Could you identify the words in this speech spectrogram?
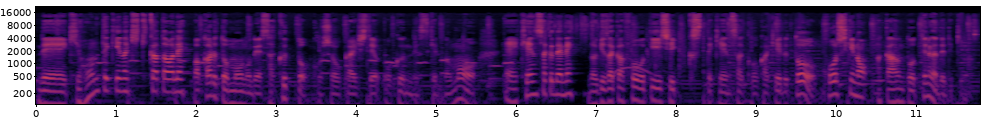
で、基本的な聞き方はね、わかると思うので、サクッとご紹介しておくんですけれども、えー、検索でね、乃木坂46って検索をかけると、公式のアカウントっていうのが出てきます。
